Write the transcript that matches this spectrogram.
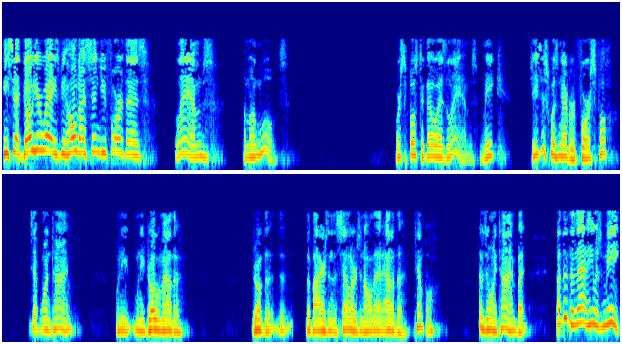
He said, go your ways. Behold, I send you forth as lambs among wolves. We're supposed to go as lambs, meek. Jesus was never forceful, except one time when he when he drove them out of the drove the, the, the buyers and the sellers and all that out of the temple. That was the only time, but other than that, he was meek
